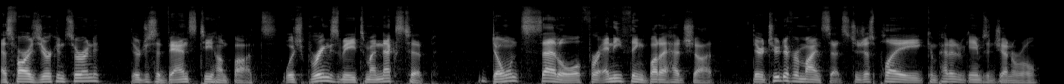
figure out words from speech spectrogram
As far as you're concerned, they're just advanced T-Hunt bots. Which brings me to my next tip. Don't settle for anything but a headshot. There are two different mindsets to just play competitive games in general.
